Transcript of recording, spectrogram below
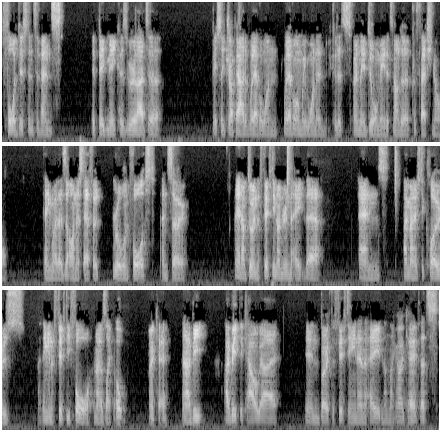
four distance events at Big Meet because we were allowed to basically drop out of whatever one whatever one we wanted because it's only a dual meet. It's not a professional thing where there's an honest effort rule enforced. And so I ended up doing the 1500 and the 8 there. And I managed to close, I think, in a 54. And I was like, oh, okay. And I beat I beat the Cal guy in both the 15 and the 8. And I'm like, okay, that's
